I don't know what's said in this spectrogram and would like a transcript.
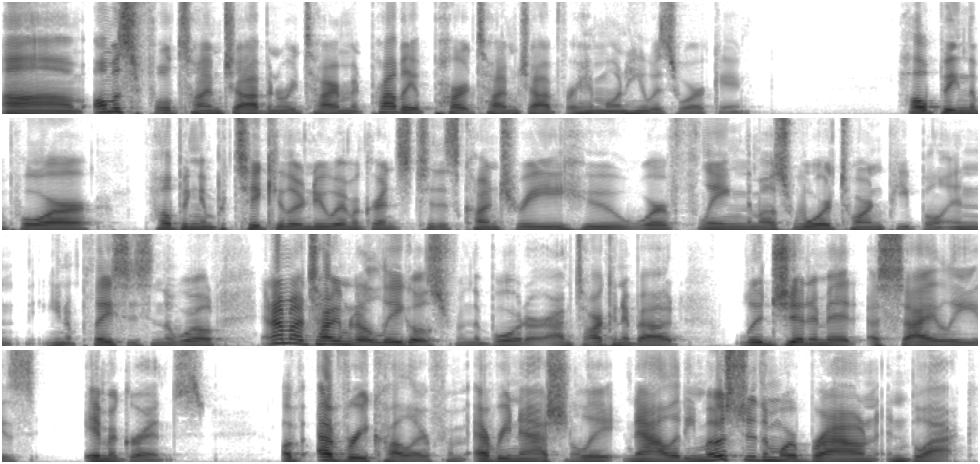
um, almost a full time job in retirement, probably a part time job for him when he was working, helping the poor, helping in particular new immigrants to this country who were fleeing the most war torn people in you know places in the world. And I'm not talking about illegals from the border. I'm talking about legitimate asylees, immigrants of every color, from every nationality. Most of them were brown and black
